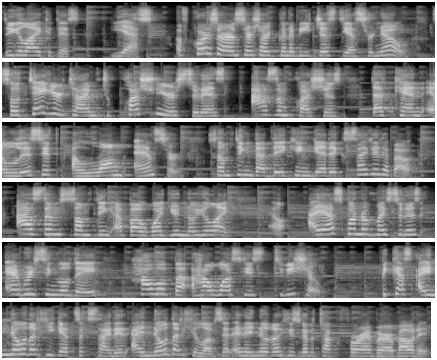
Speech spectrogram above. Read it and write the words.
Do you like this? Yes. Of course, our answers are going to be just yes or no. So take your time to question your students, ask them questions that can elicit a long answer, something that they can get excited about. Ask them something about what you know you like. Uh, I ask one of my students every single day, how about how was his TV show? Because I know that he gets excited, I know that he loves it, and I know that he's going to talk forever about it.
